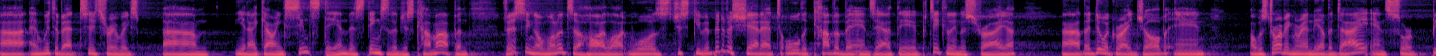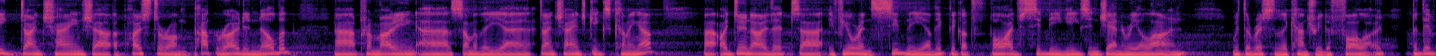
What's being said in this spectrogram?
Uh, and with about two, three weeks, um, you know, going since then, there's things that have just come up. And first thing I wanted to highlight was just give a bit of a shout out to all the cover bands out there, particularly in Australia. Uh, they do a great job. And I was driving around the other day and saw a big Don't Change uh, poster on Punt Road in Melbourne uh, promoting uh, some of the Don't Change gigs coming up. Uh, I do know that uh, if you're in Sydney, I think they've got five Sydney gigs in January alone with the rest of the country to follow. But they've,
